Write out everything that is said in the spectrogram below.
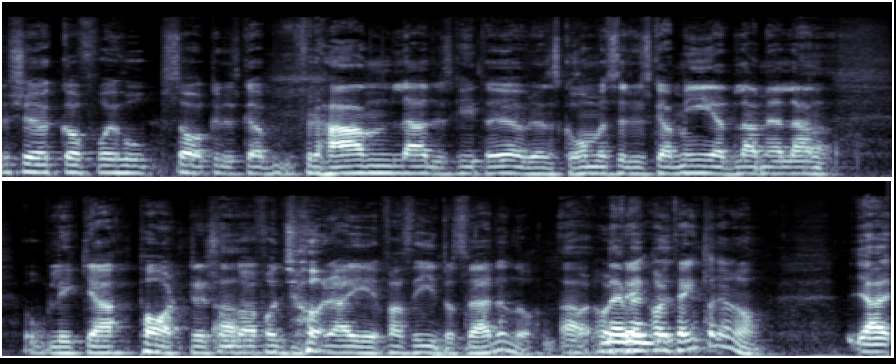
försöka få ihop saker, du ska förhandla, du ska hitta överenskommelser, du ska medla mellan ja. olika parter som ja. du har fått göra i, fast i idrottsvärlden då. Ja. Har, Nej, du tänkt, men, har, du tänkt, på det någon Ja,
